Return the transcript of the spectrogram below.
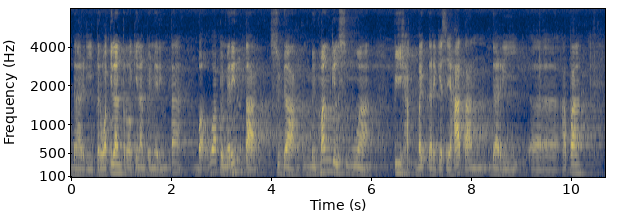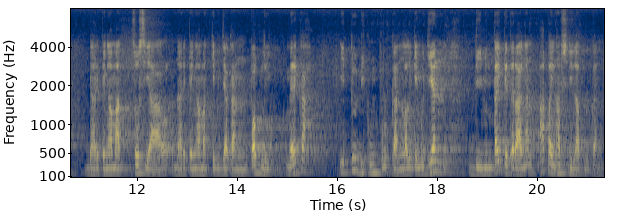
dari perwakilan-perwakilan pemerintah bahwa pemerintah sudah memanggil semua pihak baik dari kesehatan dari uh, apa dari pengamat sosial dari pengamat kebijakan publik mereka itu dikumpulkan lalu kemudian dimintai keterangan apa yang harus dilakukan.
